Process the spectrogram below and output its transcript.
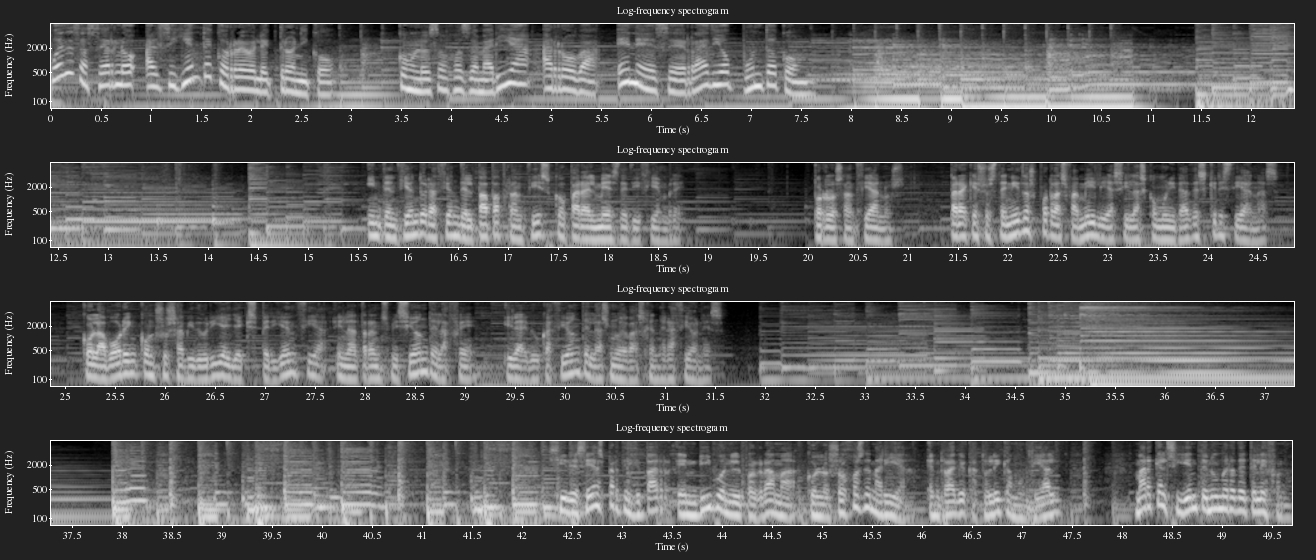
Puedes hacerlo al siguiente correo electrónico con los ojos de María arroba nsradio.com. Intención de oración del Papa Francisco para el mes de diciembre. Por los ancianos, para que sostenidos por las familias y las comunidades cristianas, colaboren con su sabiduría y experiencia en la transmisión de la fe y la educación de las nuevas generaciones. Si deseas participar en vivo en el programa Con los Ojos de María en Radio Católica Mundial, marca el siguiente número de teléfono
